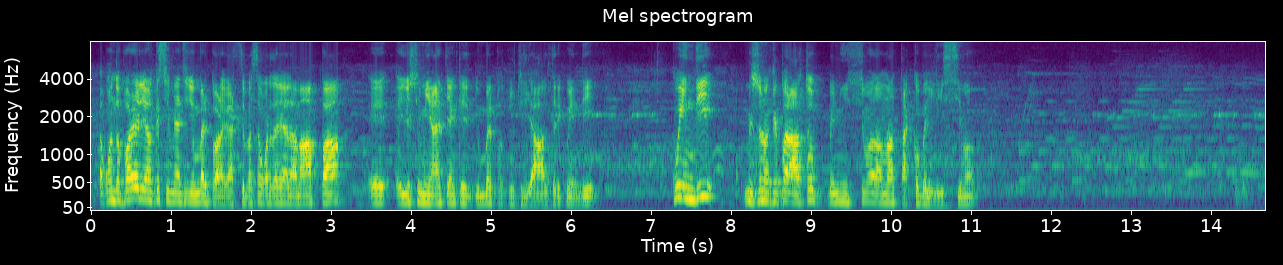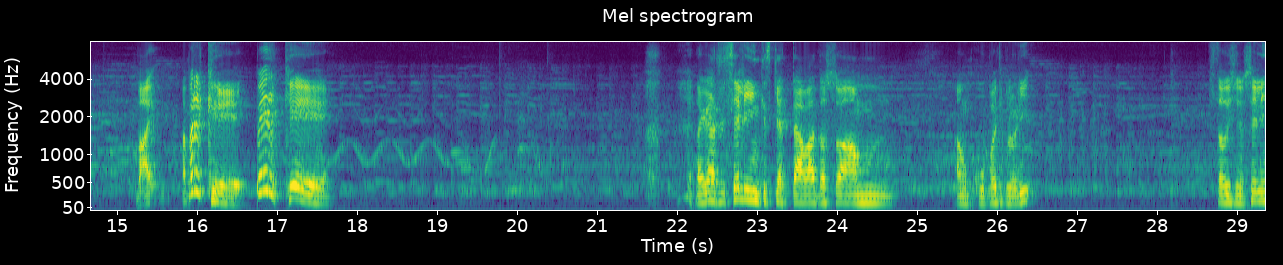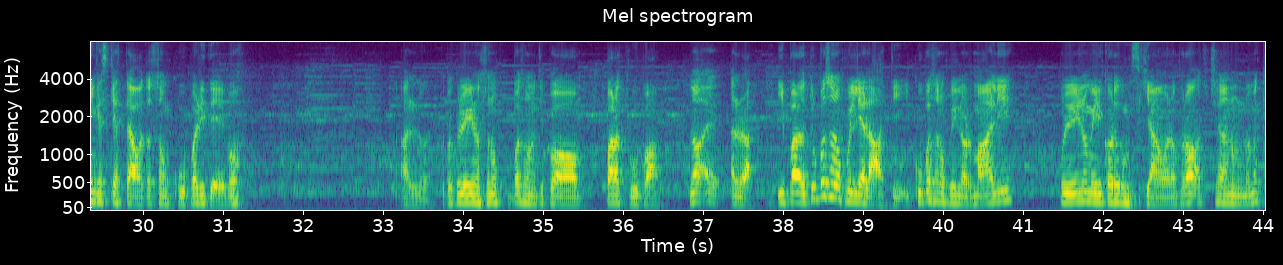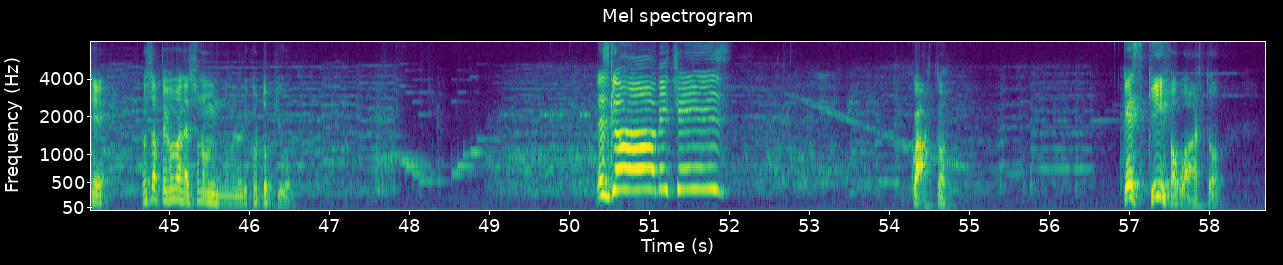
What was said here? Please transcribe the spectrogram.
A quanto pare li ho anche seminati di un bel po', ragazzi, basta guardare la mappa e, e li ho seminati anche di un bel po' tutti gli altri, quindi... Quindi mi sono anche parato benissimo da un attacco bellissimo. Vai. Ma perché? Perché? Ragazzi, se Link schiattava addosso a un... A un Koopa, di quello lì... Stavo dicendo, se Link schiattava addosso a un Koopa, ridevo. Allora, poi quelli lì non sono Koopa, sono tipo... Paratrupa. No, eh, allora, i Paratrupa sono quelli alati, i Koopa sono quelli normali. Quelli lì non mi ricordo come si chiamano, però c'erano un nome che... Lo sapevo, ma adesso non, non me lo ricordo più. Let's go, bitches! Quarto. Che schifo, quarto.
